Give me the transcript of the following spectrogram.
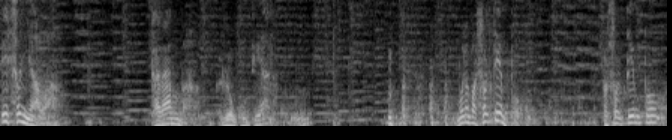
y soñaba, caramba, locutear. Bueno, pasó el tiempo. Pasó el tiempo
